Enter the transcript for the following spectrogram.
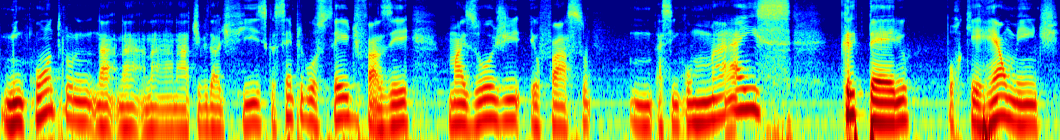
me encontro na, na, na, na, atividade física, sempre gostei de fazer, mas hoje eu faço hum, assim com mais critério, porque realmente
